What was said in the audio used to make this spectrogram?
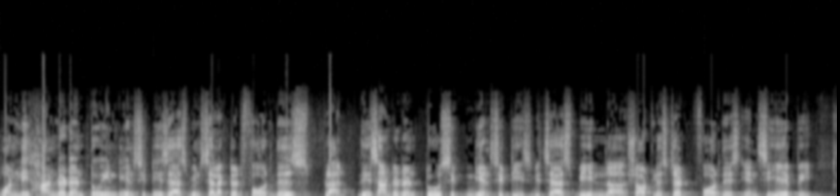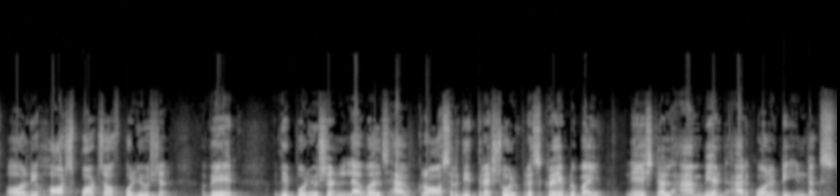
Only 102 Indian cities has been selected for this plan. These 102 Indian cities which has been uh, shortlisted for this NCAP or the hotspots of pollution where the pollution levels have crossed the threshold prescribed by National Ambient Air Quality Index.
